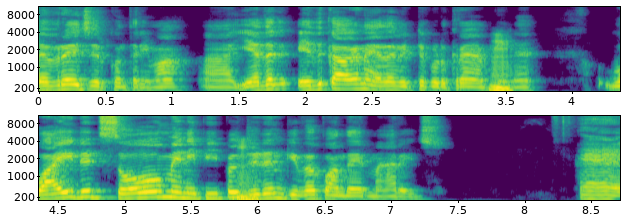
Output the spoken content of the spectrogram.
லெவரேஜ் இருக்கும் தெரியுமா Uh, எது எதுக்காக நான் எதை விட்டு கொடுக்குறேன் அப்படின்னு why did so many people Mm. didn't give up on their marriage uh,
